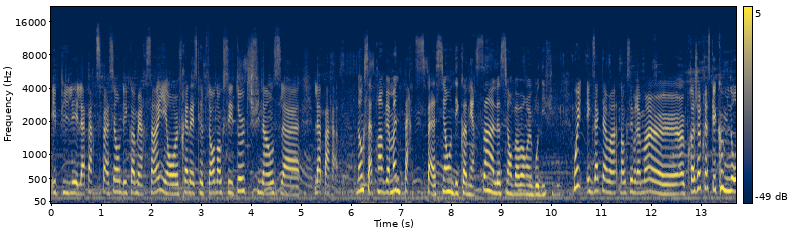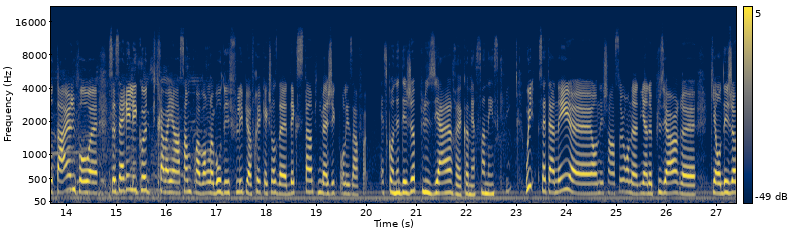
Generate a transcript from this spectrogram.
et puis la participation des commerçants, ils ont un frais d'inscription, donc c'est eux qui financent la, la, parade. Donc, ça prend vraiment une participation des commerçants là, si on veut avoir un beau défilé. Oui, exactement. Donc, c'est vraiment un, projet presque communautaire. Il faut euh, se serrer les coudes puis travailler ensemble pour avoir un beau défilé puis offrir quelque chose d'excitant puis de magique pour les enfants. Est-ce qu'on a déjà plusieurs euh, commerçants inscrits? Oui, cette année, euh, on est chanceux. il y en a plusieurs qui ont déjà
